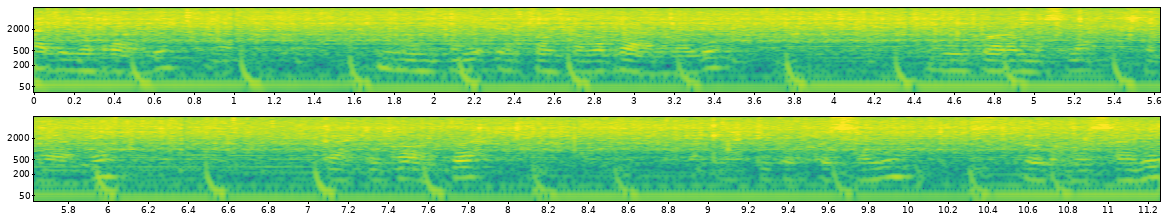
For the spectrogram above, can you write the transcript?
आधी मात्र हाल्यो। नुन पनि एक चम्चा मात्रै हाल्नु मैले। गरम मसला सबै हाल्ने काटेको अदुवा काटेको खोर्सानी ठुलो खोर्सानी।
